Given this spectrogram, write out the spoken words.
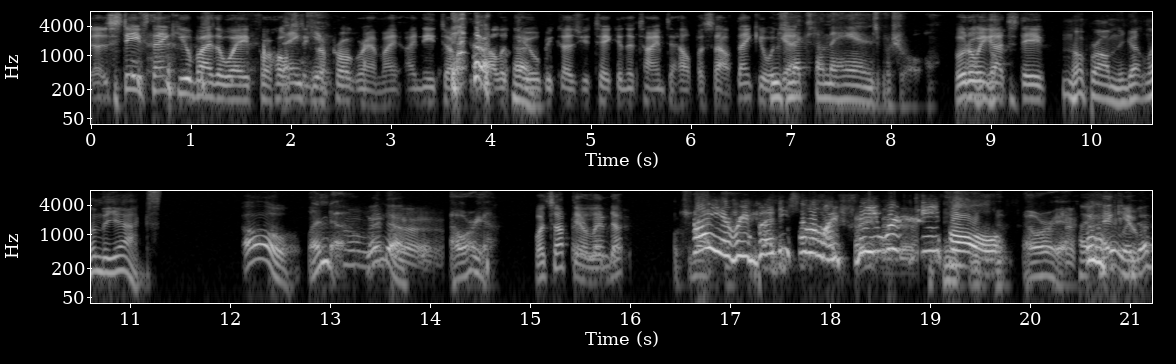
Uh, uh, Steve, thank you, by the way, for hosting Thank our program. I, I need to acknowledge you because you're taking the time to help us out. Thank you Who's again. next on the hands patrol? Who do we got, Steve? No problem. You got Linda Yaks. Oh, Linda, Oh, Linda. how are you? What's up there, Hey, Linda. Linda? What you got? Hi, everybody. Some of my favorite people. How are you? hey, Thank hey, you. Linda.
